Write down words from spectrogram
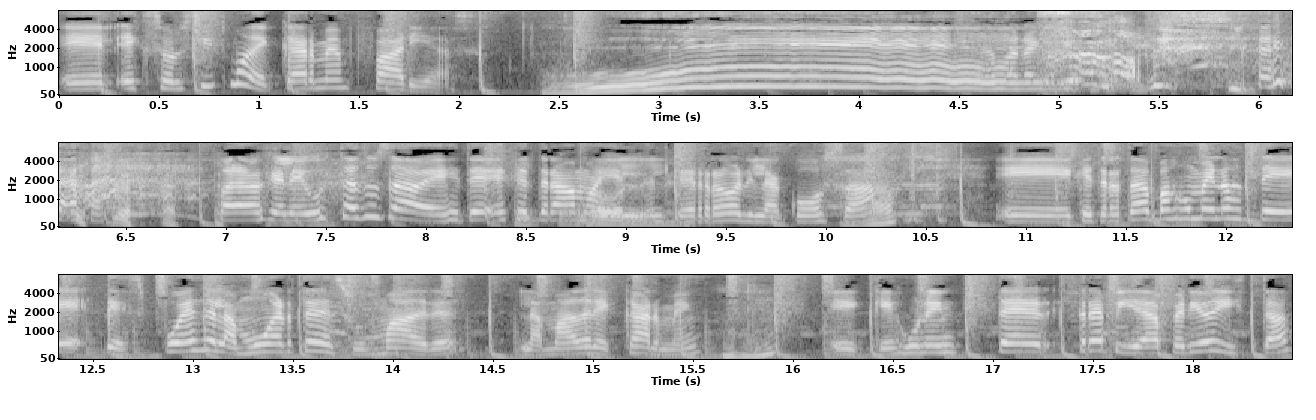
El exorcismo de Carmen Farias. Uh. Para, los que les gusta, tú sabes, este, este trama y el, terror y la cosa, eh, que trata más o menos de después de la muerte de su madre, la madre Carmen, eh, que es una intrépida periodista,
